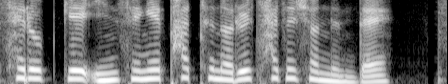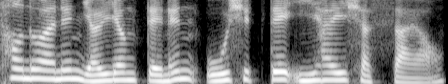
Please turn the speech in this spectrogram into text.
새롭게 인생의 파트너를 찾으셨는데 선호하는 연령대는 50대 이하이셨어요.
